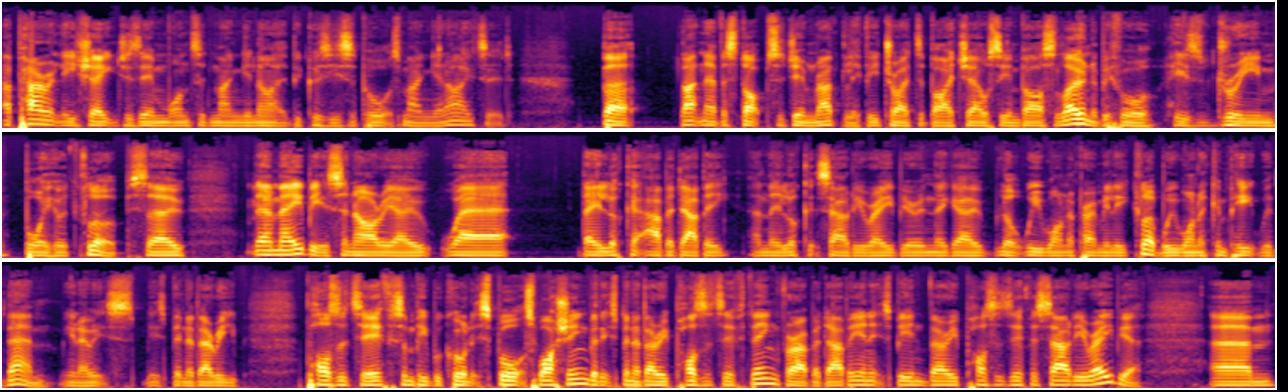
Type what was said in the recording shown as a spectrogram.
apparently Sheikh Jassim wanted Man United because he supports Man United, but that never stops Sir Jim Ratcliffe. He tried to buy Chelsea and Barcelona before his dream boyhood club. So there may be a scenario where they look at Abu Dhabi and they look at Saudi Arabia and they go, look, we want a Premier League club. We want to compete with them. You know, it's it's been a very positive. Some people call it sports washing, but it's been a very positive thing for Abu Dhabi and it's been very positive for Saudi Arabia. Um,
